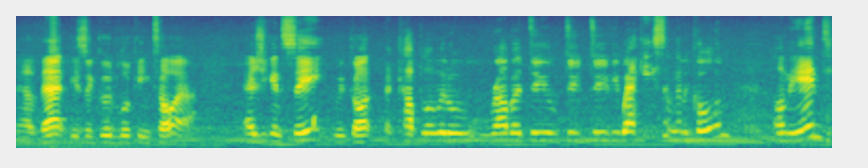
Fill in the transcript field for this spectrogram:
Now that is a good looking tyre. As you can see, we've got a couple of little rubber do, do, doobie wackies, I'm gonna call them, on the end.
